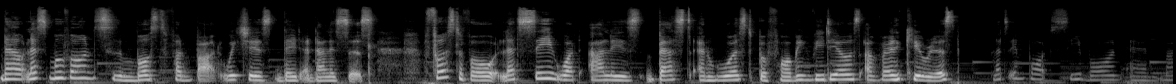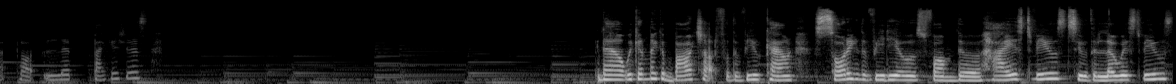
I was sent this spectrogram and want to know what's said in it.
now let's move on to the most fun part which is data analysis First of all, let's see what Ali's best and worst performing videos. I'm very curious. Let's import Seaborn and Matplotlib packages. Now we can make a bar chart for the view count, sorting the videos from the highest views to the lowest views.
